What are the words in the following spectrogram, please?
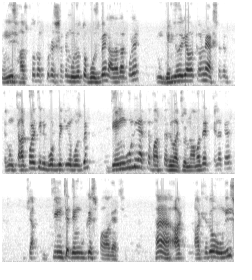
উনি স্বাস্থ্য দপ্তরের সাথে মূলত বসবেন আলাদা করে। এবং দেরি হয়ে যাওয়ার কারণে একসাথে এবং তারপরে তিনি বোর্ড মিটিংয়ে বসবেন। ডেঙ্গু নিয়ে একটা বার্তা দেওয়ার জন্য আমাদের এলাকায় তিনটে ডেঙ্গু কেস পাওয়া গেছে। হ্যাঁ আট, আঠেরো, উনিশ,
